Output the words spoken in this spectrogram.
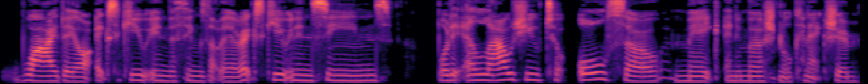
why they are executing the things that they are executing in scenes, but it allows you to also make an emotional connection.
